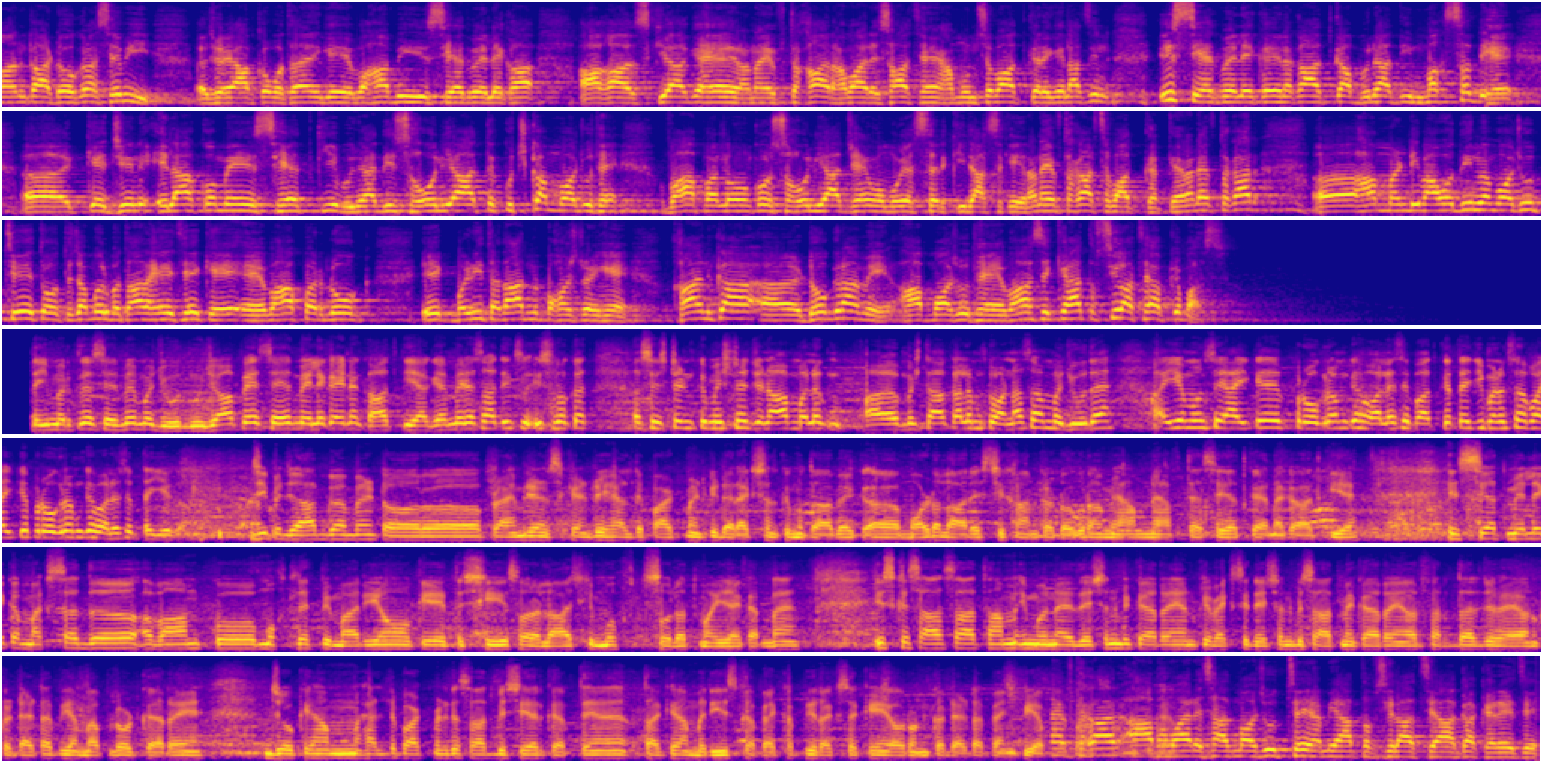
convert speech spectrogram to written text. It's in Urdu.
خان کا ڈوگرا سے بھی جو ہے آپ کو بتائیں گے، وہاں بھی صحت میلے کا آغاز کیا گیا ہے۔ رانا افتخار ہمارے ساتھ ہیں، ہم ان سے بات کریں گے۔ ناظرین، اس صحت میلے کے انعقاد کا بنیادی مقصد ہے کہ جن علاقوں میں صحت کی بنیادی سہولیات کچھ کم موجود ہیں، وہاں پر لوگوں کو سہولیات جو ہیں وہ میسر کی جا سکیں۔ رانا افتخار سے بات کرتے ہیں۔ رانا افتخار ہم منڈی باودین میں موجود تھے تو تجمل بتا رہے تھے کہ وہاں پر لوگ ایک بڑی تعداد میں پہنچ رہے ہیں۔ خان کا ڈوگرا میں آپ موجود ہیں، وہاں سے کیا تفصیلات ہیں آپ کے پاس؟ تئی مرکز صحت میں موجود ہوں۔ جہاں پہ صحت میلے کا انعقاد کیا گیا۔ میرے ساتھ اس وقت اسسٹنٹ کمشنر جناب ملک مشتاق عالم ٹوانا صاحب موجود ہیں۔ آئیے ہم ان سے آئی کے پروگرام کے حوالے سے بات کرتے ہیں۔ جی ملک صاحب، آئی کے پروگرام کے حوالے سے بتائیے گا۔ جی پنجاب گورنمنٹ اور primary and secondary health department کی ڈائریکشن کے مطابق model R S C Khan کا ڈوگرا میں ہم نے ہفتہ صحت کا انعقاد کیا ہے۔ اس صحت میلے کا مقصد عوام کو مختلف بیماریوں کے تشخیص اور علاج کی مفت سہولت مہیا کرنا ہے۔ اس کے ساتھ ساتھ ہم امیونائزیشن بھی کر رہے ہیں ان کے ویکسینیشن بھی ساتھ میں کر رہے ہیں اور فردر جو ہے ان کا ڈیٹا بھی ہم اپلوڈ کر رہے ہیں جو کہ ہم ہیلتھ ڈپارٹمنٹ کے ساتھ بھی شیئر کرتے ہیں تاکہ ہم مریض کا بیک اپ بھی رکھ سکیں اور ان کا ڈیٹا بینک بھی افتخار آپ ہمارے ساتھ موجود تھے ہمیں آپ تفصیلات سے آگاہ کرے تھے۔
